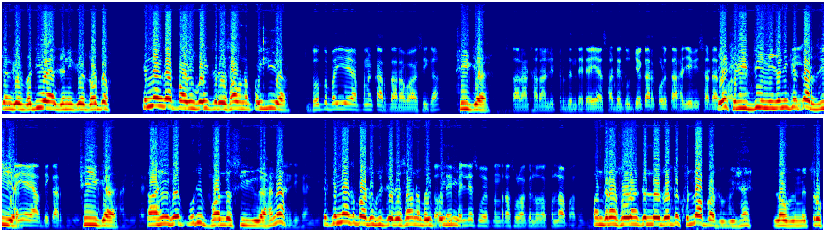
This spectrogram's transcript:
ਚੰਗੇ ਵਧੀਆ ਜਾਨੀ ਕਿ ਦੁੱਧ। ਕਿੰਨਾ ਕੁ ਪਾਉ ਬਾਈ ਤੇਰੇ ਹਿਸਾਬ ਨਾਲ ਪਹਿਲੀ ਵਾਰ? ਦੁੱਧ ਬਈ ਇਹ ਆਪਣਾ ਘਰ ਦਾ ਰਵਾ ਸੀਗਾ। ਠੀਕ ਹੈ। 17 18 ਲੀਟਰ ਦਿੰਦੇ ਰਹੇ ਆ ਸਾਡੇ ਦੂਜੇ ਘਰ ਕੋਲੇ ਤਾਂ ਹਜੇ ਵੀ ਸਾਡਾ ਇਹ ਰਵਾ ਖਰੀਦੀ ਨਹੀਂ ਜਾਨੀ ਕਿ ਘਰ ਦੀ ਹੈ। ਨਹੀਂ ਇਹ ਆਪਦੀ ਘਰ ਦੀ ਹੈ। ਠੀਕ ਹੈ। ਹਾਂਜੀ ਹਾਂਜੀ। ਤਾਂ ਹੀ ਫਿਰ ਪੂਰੀ ਫੁੱਲ ਸੀਲ ਹੈ ਹੈਨਾ ਹਾਂਜੀ ਹਾਂਜੀ। ਤੇ ਕਿੰਨਾ ਕੁ ਪਾ ਦੂਗੀ ਤੇਰੇ ਹਿਸਾਬ ਨਾਲ ਬਾਈ ਦੁੱਧ ਇਹ ਪਹਿਲੀ? ਪਹਿਲੇ ਸੂਏ 15 16 ਕਿਲੋ ਦਾ ਖੁੱਲਾ ਪਾ ਦੂਗੀ। 15 16 ਕਿਲੋ ਦੁੱਧ ਖੁੱਲਾ ਪਾ ਦੂਗੀ ਹੈ? ਲਓ ਵੀ ਮਿੱਤਰੋ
